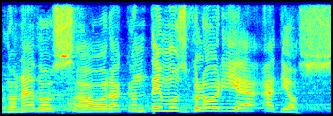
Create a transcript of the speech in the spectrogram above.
Perdonados, ahora cantemos gloria a Dios.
